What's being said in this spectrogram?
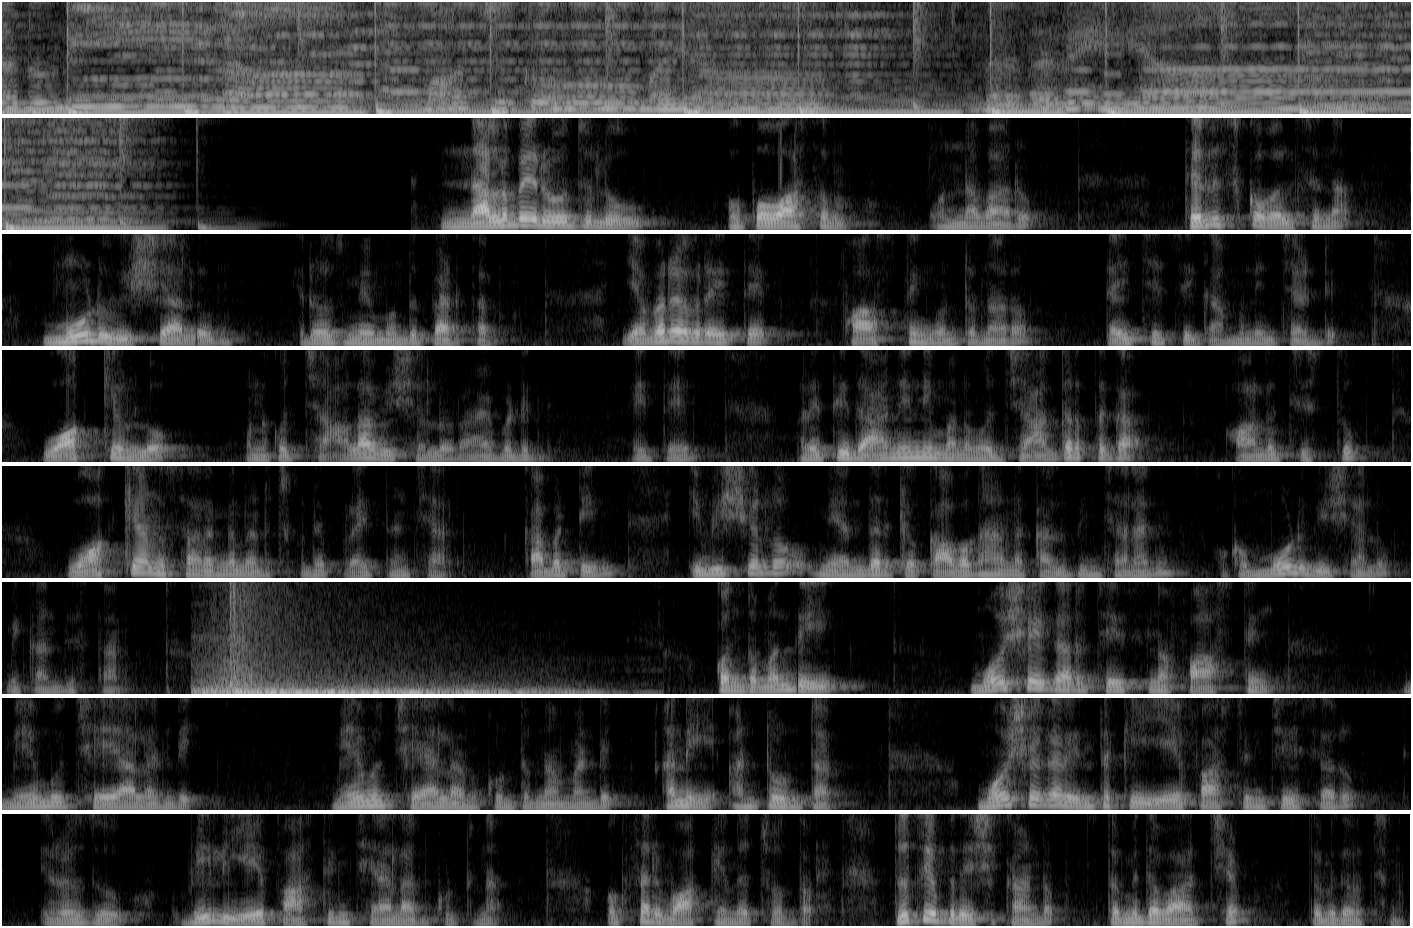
నన్ను నీలా మార్చుకోమయా నజరేయా. నలభై రోజులు ఉపవాసం ఉన్నవారు తెలుసుకోవలసిన మూడు విషయాలు ఈరోజు మేము ముందు పెడతాను. ఎవరెవరైతే ఫాస్టింగ్ ఉంటున్నారో దయచేసి గమనించండి. వాక్యంలో మనకు చాలా విషయాల్లో రాయబడింది. అయితే ప్రతి దానిని మనము జాగ్రత్తగా ఆలోచిస్తూ వాక్యానుసారంగా నడుచుకునే ప్రయత్నం చేయాలి. కాబట్టి ఈ విషయంలో మీ అందరికీ ఒక అవగాహన కల్పించాలని ఒక మూడు విషయాలు మీకు అందిస్తాను. కొంతమంది మోషే గారు చేసిన ఫాస్టింగ్ మేము చేయాలండి మేము చేయాలనుకుంటున్నామండి అని అంటూ ఉంటారు. మోషే గారు ఇంతకీ ఏ ఫాస్టింగ్ చేశారు? ఈరోజు వీళ్ళు ఏ ఫాస్టింగ్ చేయాలనుకుంటున్నారు? ఒకసారి వాక్యంలో చూద్దాం. ద్వితీయోపదేశ కాండం తొమ్మిదవ అధ్యాయం తొమ్మిదవ వచనం.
